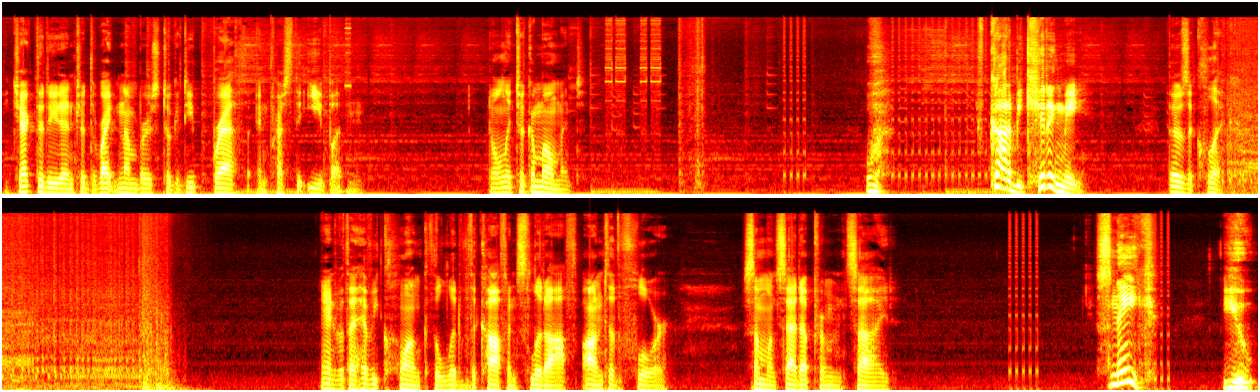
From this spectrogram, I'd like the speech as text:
He checked that he'd entered the right numbers, took a deep breath, and pressed the E button. It only took a moment. You've got to be kidding me! There was a click. And with a heavy clunk, the lid of the coffin slid off onto the floor. Someone sat up from inside. Snake! You.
